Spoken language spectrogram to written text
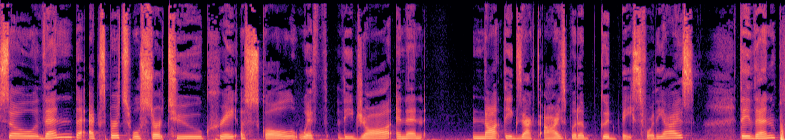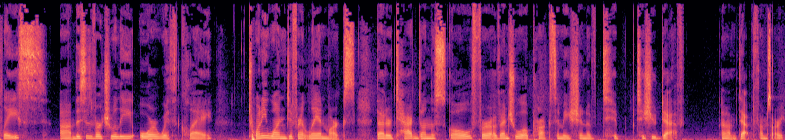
So then the experts will start to create a skull with the jaw and then not the exact eyes, but a good base for the eyes. They then place, um, this is virtually or with clay, 21 different landmarks that are tagged on the skull for eventual approximation of tip, tissue depth. Um, depth, I'm sorry.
